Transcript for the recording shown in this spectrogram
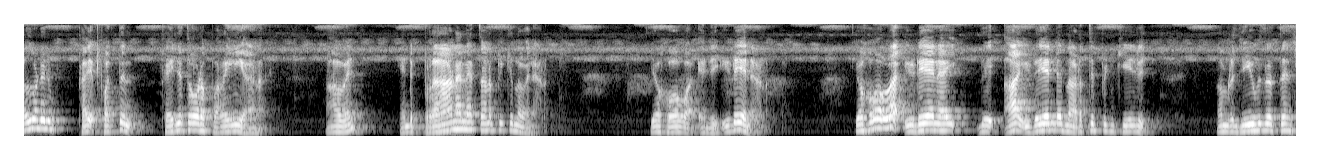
അതുകൊണ്ടൊരു ഭക്തൻ ധൈര്യത്തോടെ പറയുകയാണ് അവൻ എന്റെ പ്രാണനെ തണുപ്പിക്കുന്നവനാണ്. യഹോവ എന്റെ ഇടയനാണ്. യഹോവ ഇടയനായി ആ ഇടയന്റെ നടത്തിപ്പിന് കീഴിൽ നമ്മുടെ ജീവിതത്തെ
